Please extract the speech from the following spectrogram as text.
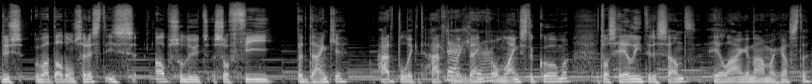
Dus wat dat ons rest is, absoluut Sophie bedanken. Hartelijk, hartelijk dank om langs te komen. Het was heel interessant, heel aangename gasten.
